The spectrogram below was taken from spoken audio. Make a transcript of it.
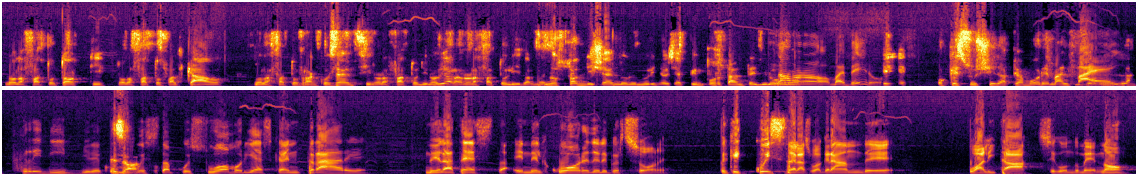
non l'ha fatto Totti, non l'ha fatto Falcao, non l'ha fatto Franco Sensi, non l'ha fatto Di Noviola, non l'ha fatto Lidl. Non sto dicendo che Mourinho sia più importante di loro. No, no, no, ma è vero. E, o che suscita più amore, ma, il ma è incredibile come esatto. questa, quest'uomo riesca a entrare nella testa e nel cuore delle persone. Perché questa è la sua grande qualità, secondo me, no?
